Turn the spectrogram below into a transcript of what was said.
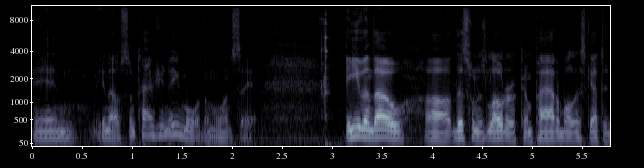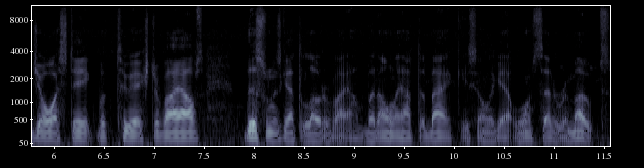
and you know, sometimes you need more than one set. Even though uh, this one is loader compatible, it's got the joystick with two extra valves, this one has got the loader valve, but only out the back, it's only got one set of remotes.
